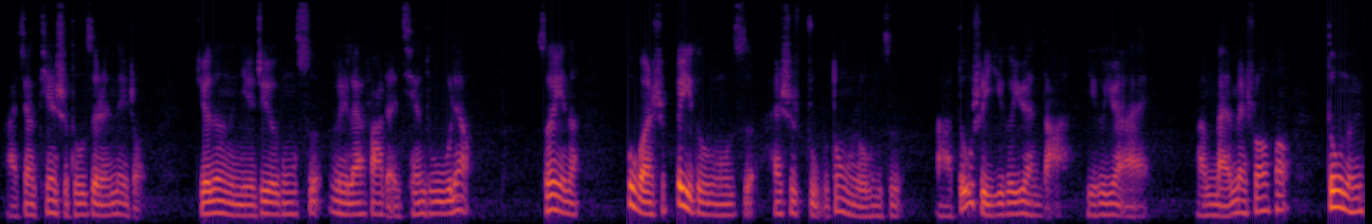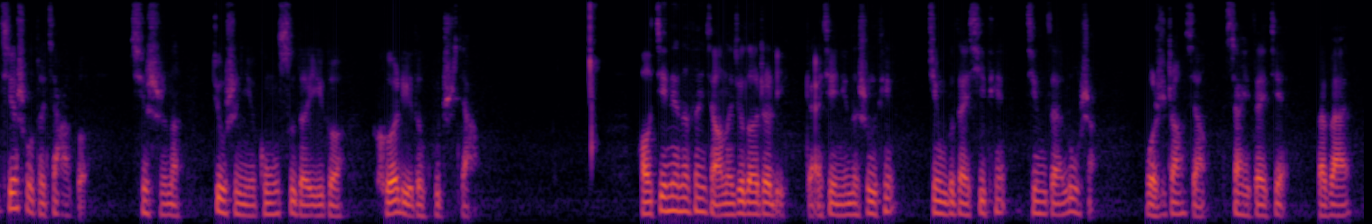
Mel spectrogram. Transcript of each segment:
啊像天使投资人那种。觉得呢，你这个公司未来发展前途无量，所以呢，不管是被动融资还是主动融资啊，都是一个愿打一个愿挨，啊，买卖双方都能接受的价格，其实呢，就是你公司的一个合理的估值价。好，今天的分享呢就到这里，感谢您的收听。精不在西天，精在路上。我是张翔，下期再见，拜拜。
